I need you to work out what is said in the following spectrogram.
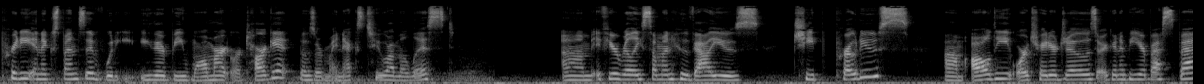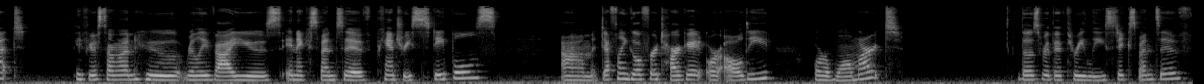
pretty inexpensive would e- either be Walmart or Target. Those are my next two on the list. Um, if you're really someone who values cheap produce, um, Aldi or Trader Joe's are going to be your best bet. If you're someone who really values inexpensive pantry staples, um, definitely go for Target or Aldi or Walmart. Those were the three least expensive.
